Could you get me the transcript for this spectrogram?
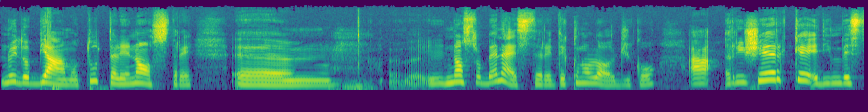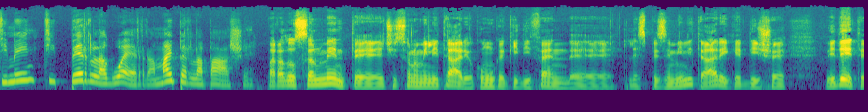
Noi dobbiamo tutte le nostre ehm, il nostro benessere tecnologico a ricerche ed investimenti per la guerra, mai per la pace. Paradossalmente ci sono militari o comunque chi difende le spese militari che dice vedete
